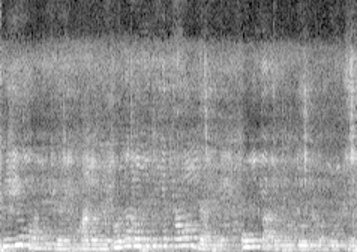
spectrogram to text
দ্বিতীয় কন্টিনজেন্ট মাননীয় প্রধান অতিথিকে সালাম জানিয়ে অভিবাদন মন্ত্র করছেন।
